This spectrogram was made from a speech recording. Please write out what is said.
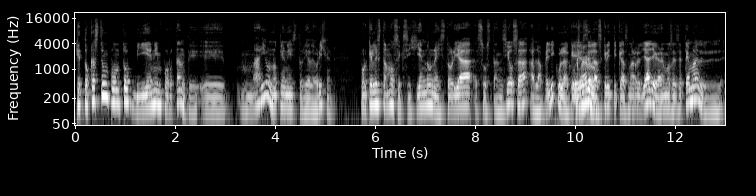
Que tocaste un punto bien importante. Eh, Mario no tiene historia de origen. ¿Por qué le estamos exigiendo una historia sustanciosa a la película? Que Pues es de las críticas más... Ya llegaremos a ese tema. el-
